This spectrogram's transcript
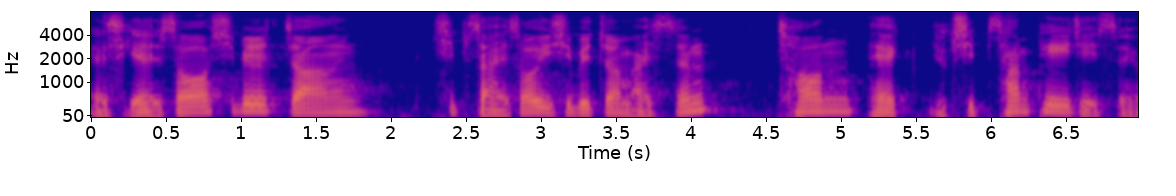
에스겔서 11장 14에서 21절 말씀 1163페이지에 있어요.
